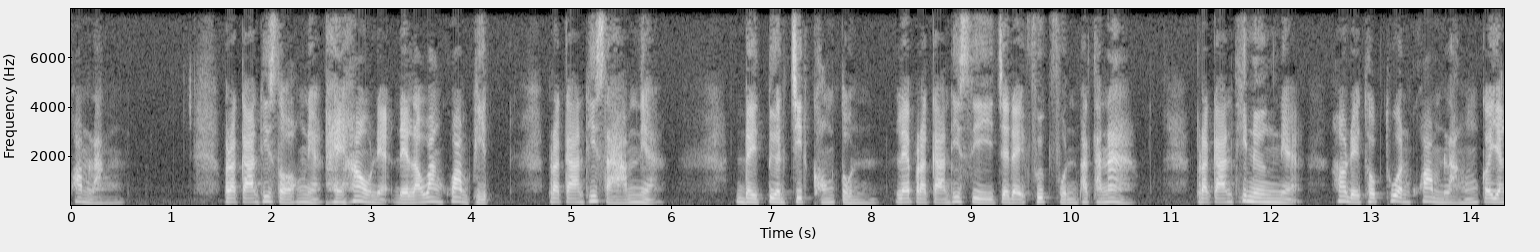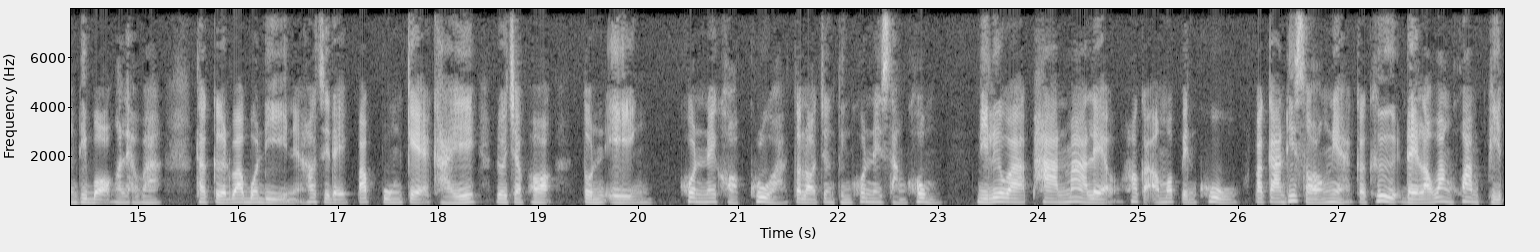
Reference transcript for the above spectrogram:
ความหลัง ประการที่สองเนี่ยให้เฮาเนี่ยได้ระวังความผิด ประการที่สามเนี่ยได้เตือนจิตของตน และประการที่สี่จะได้ฝึกฝนพัฒนา ประการที่หนึ่งเนี่ยเฮาได้ทบทวนความหลังก็อย่างที่บอกกันแล้วว่า ถ้าเกิดว่าบดีเนี่ยเฮาสิได้ปรับปรุงแก้ไข โดยเฉพาะตนเอง คนในครอบครัว ตลอดจนถึงคนในสังคม นี่เรียกว่าผ่านมาแล้วเฮาก็เอามาเป็นคู่ ประการที่สองเนี่ยก็คือได้ระวังความผิด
